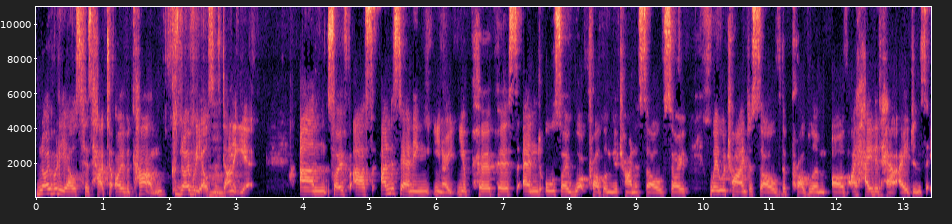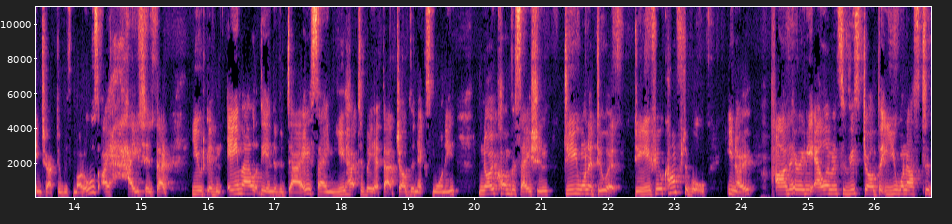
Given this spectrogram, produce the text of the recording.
nobody else has had to overcome because nobody else mm. has hmm. done it yet. Um, so for us, understanding, you know, your purpose and also what problem you're trying to solve. So we were trying to solve the problem of I hated how agents interacted with models. I hated that you would get an email at the end of the day saying you had to be at that job the next morning. No conversation. Do you want to do it? Do you feel comfortable? You know, are there any elements of this job that you want us to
